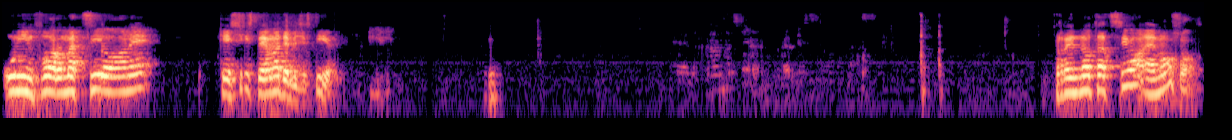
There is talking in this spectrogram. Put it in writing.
un'informazione che il sistema deve gestire. Prenotazione, eh, non lo so.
